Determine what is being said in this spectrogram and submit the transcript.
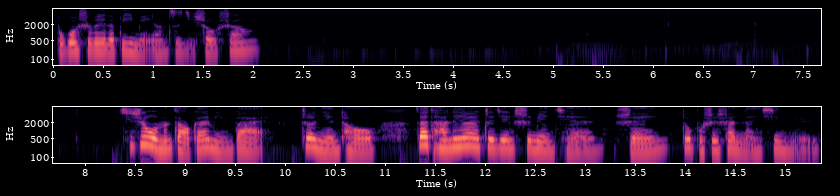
不过是为了避免让自己受伤。其实我们早该明白，这年头，在谈恋爱这件事面前，谁都不是善男信女。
